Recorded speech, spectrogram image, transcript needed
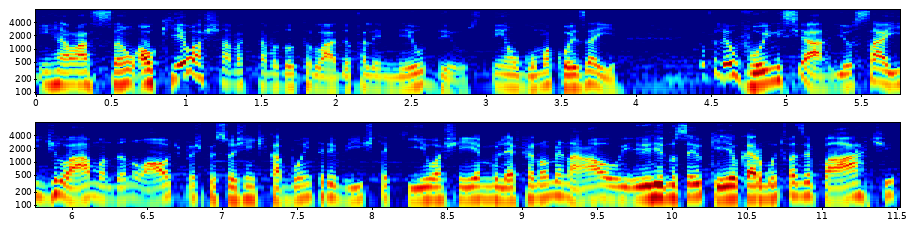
em relação ao que eu achava que estava do outro lado. Eu falei, meu Deus, tem alguma coisa aí. Eu falei, eu vou iniciar. E eu saí de lá mandando áudio para as pessoas. Gente, acabou a entrevista aqui. Eu achei a mulher fenomenal e não sei o que. Eu quero muito fazer parte.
